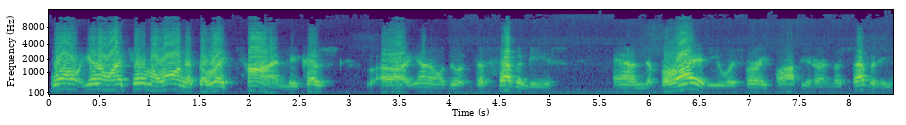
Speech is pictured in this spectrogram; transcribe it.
Well you know i came along at the right time because uh, you know the, the 70s and variety was very popular in the 70s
